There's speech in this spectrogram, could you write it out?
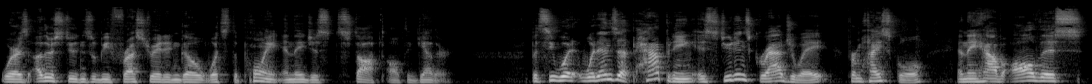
whereas other students would be frustrated and go, What's the point? And they just stopped altogether. But see, what, what ends up happening is students graduate from high school and they have all this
